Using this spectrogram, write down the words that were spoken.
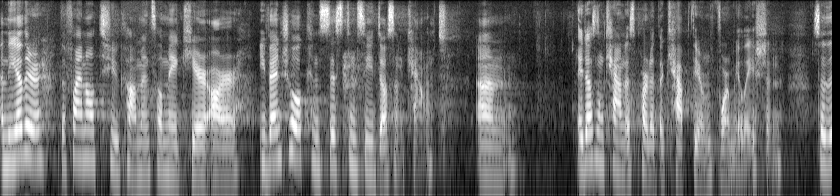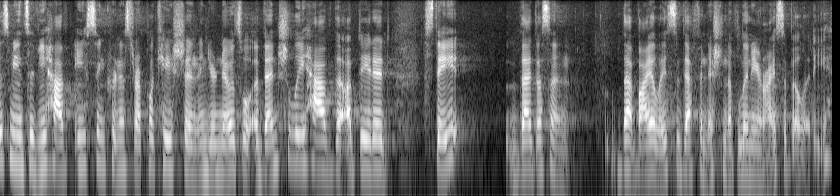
And the other, the final two comments I'll make here are eventual consistency doesn't count. Um, it doesn't count as part of the CAP theorem formulation. So this means if you have asynchronous replication and your nodes will eventually have the updated state, that doesn't, that violates the definition of linearizability.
